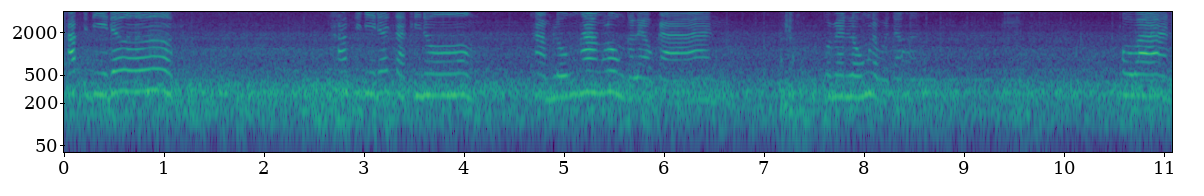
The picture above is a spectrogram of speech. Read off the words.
ขับดีๆเด้อขับดีๆเด้อจ้ะพี่น้องถามลงทางลงก็แล้วกันบ่แม่นลงแล้วบ่จ้ะฮะเพราะว่าอัน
